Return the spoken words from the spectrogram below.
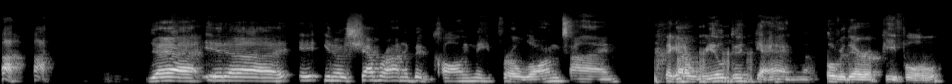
yeah, it, uh, it, you know, Chevron have been calling me for a long time. They got a real good gang over there of people.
